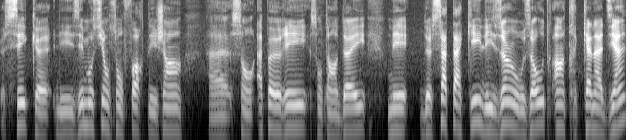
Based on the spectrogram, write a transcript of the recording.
Je sais que les émotions sont fortes, les gens euh, sont apeurés, sont en deuil, mais de s'attaquer les uns aux autres entre Canadiens,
